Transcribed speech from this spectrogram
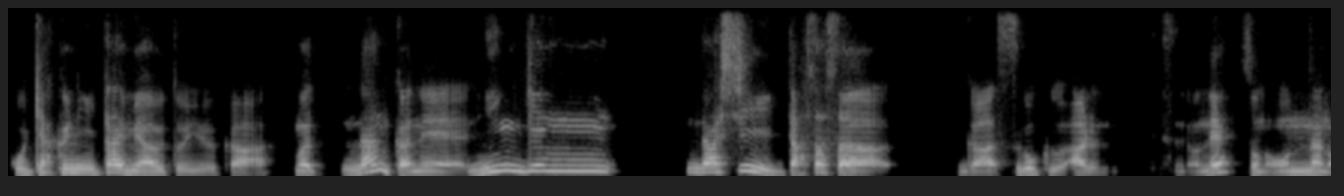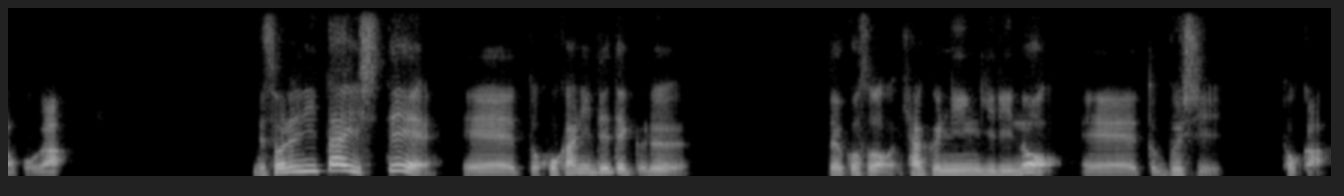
こう逆に痛い目合うというか、まあ、なんかね、人間らしいダサさがすごくあるんですよね、その女の子が。で、それに対して、えっと、他に出てくる、それこそ100人斬りの、えっと、武士とか、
